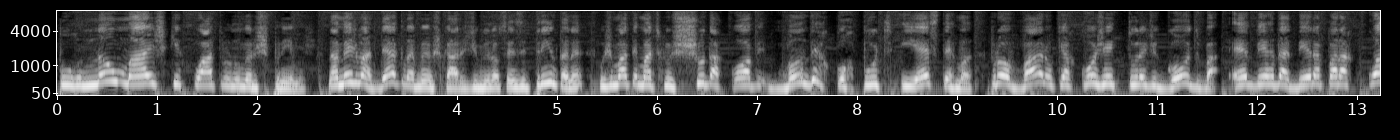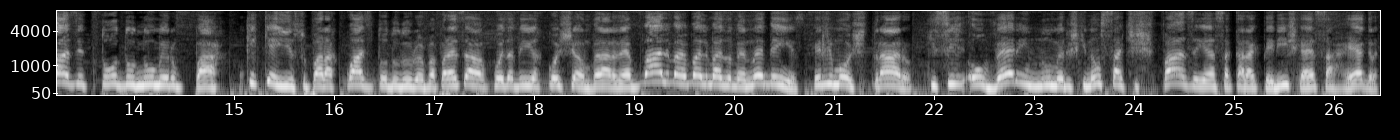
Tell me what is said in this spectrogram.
por não mais que 4 números primos. Na mesma década, meus caros, de 1930, né, os matemáticos Chudakov, Van der Korput e Esterman provaram que a conjectura de Goldbach é verdadeira para quase todo número par. O que, que é isso para quase todo número par? Parece uma coisa bem acochambrada, né? Vale, mas vale mais ou menos. Não é bem isso. Eles mostraram que se houverem números que não satisfazem essa característica, essa regra,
